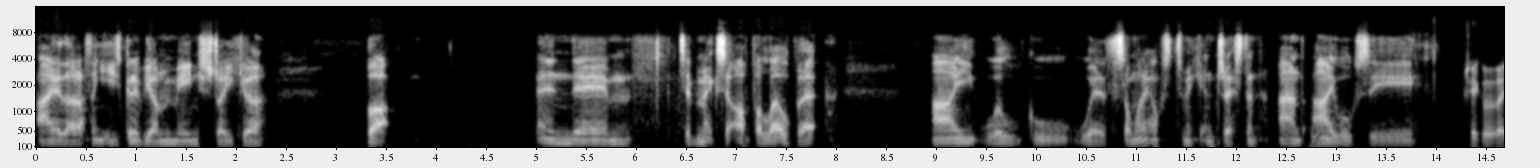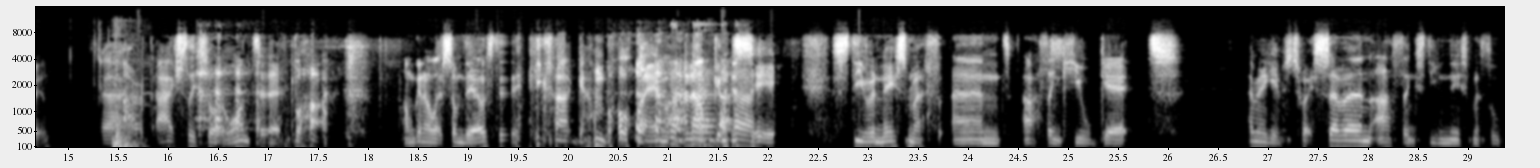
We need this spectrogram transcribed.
either. I think he's going to be our main striker. But, and um, to mix it up a little bit, I will go with someone else to make it interesting. And I will say, Craig Wighton. I actually sort of want to, but I'm going to let somebody else take that gamble. Um, and I'm going to say Stephen Naismith. And I think he'll get how many games? 27. I think Stephen Naismith will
